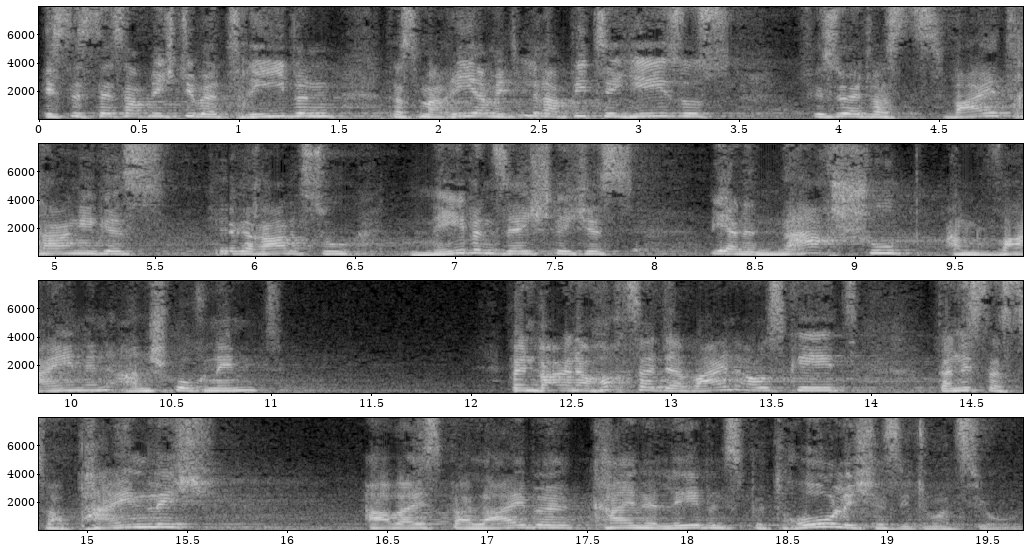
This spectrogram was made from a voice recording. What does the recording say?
Ist es deshalb nicht übertrieben, dass Maria mit ihrer Bitte Jesus für so etwas Zweitrangiges, hier geradezu Nebensächliches, wie einen Nachschub an Wein in Anspruch nimmt? Wenn bei einer Hochzeit der Wein ausgeht, dann ist das zwar peinlich, aber ist beileibe keine lebensbedrohliche Situation.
